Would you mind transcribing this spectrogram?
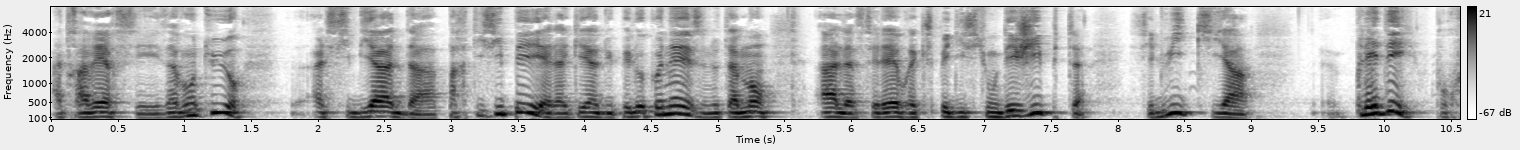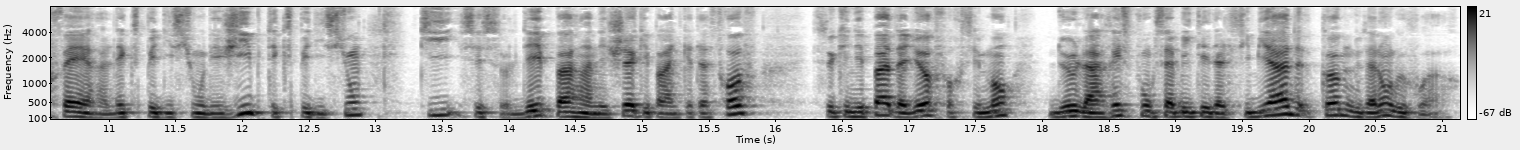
à travers ses aventures. Alcibiade a participé à la guerre du Péloponnèse, notamment à la célèbre expédition d'Égypte. C'est lui qui a euh, plaidé pour faire l'expédition d'Égypte, expédition qui s'est soldée par un échec et par une catastrophe, ce qui n'est pas d'ailleurs forcément de la responsabilité d'Alcibiade, comme nous allons le voir.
